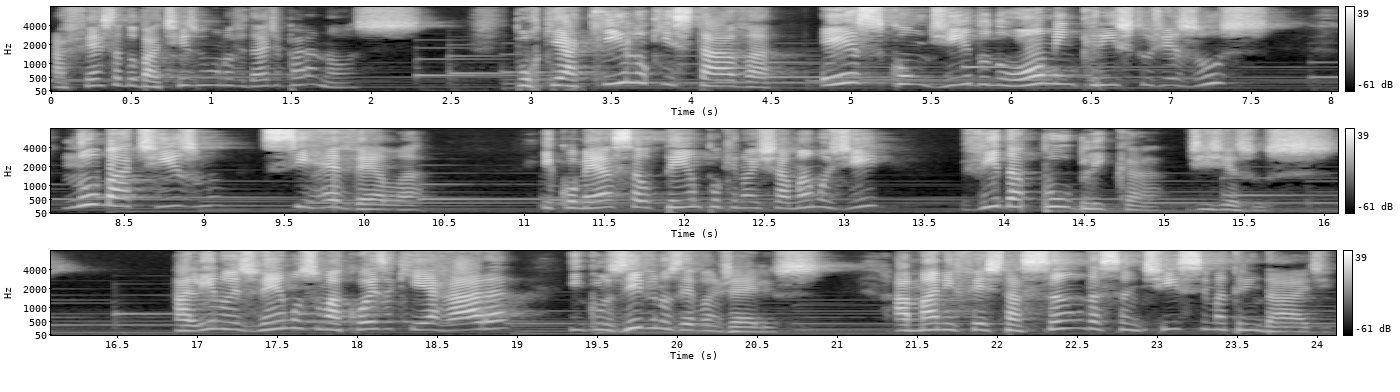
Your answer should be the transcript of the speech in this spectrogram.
A festa do batismo é uma novidade para nós. Porque aquilo que estava escondido no homem Cristo Jesus, no batismo se revela. E começa o tempo que nós chamamos de vida pública de Jesus. Ali nós vemos uma coisa que é rara, inclusive nos evangelhos a manifestação da Santíssima Trindade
